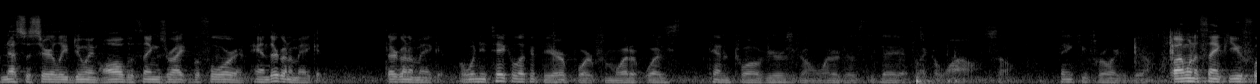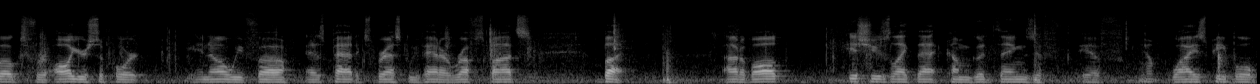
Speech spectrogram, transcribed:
necessarily doing all the things right before, and- and they're going to make it. They're going to make it. Well, when you take a look at the airport from what it was ten or twelve years ago and what it is today, it's like a wow. So, thank you for all you do. I want to thank you folks for all your support. You know, we've, uh, as Pat expressed, we've had our rough spots, but out of all issues like that come good things if, if Yep. wise people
